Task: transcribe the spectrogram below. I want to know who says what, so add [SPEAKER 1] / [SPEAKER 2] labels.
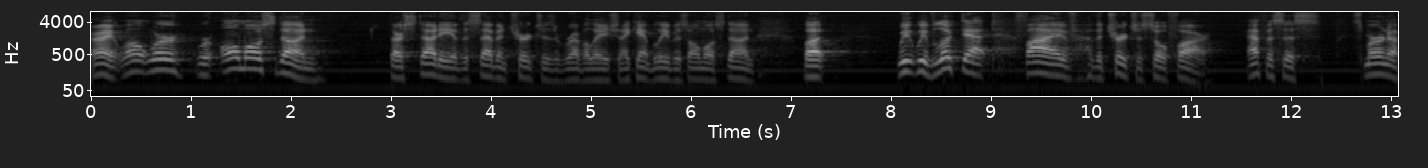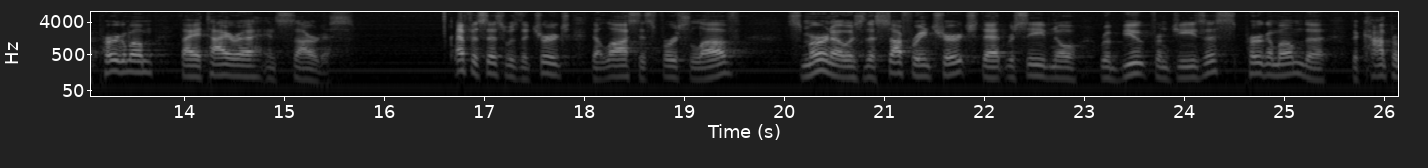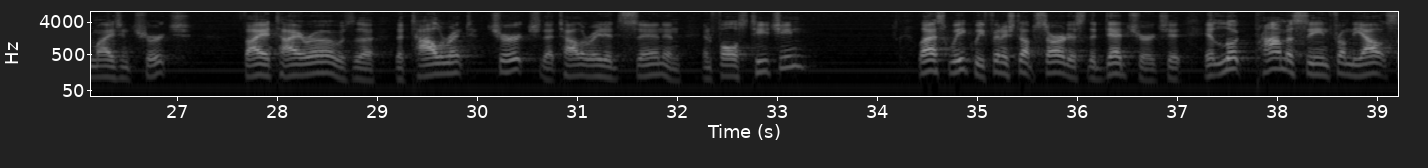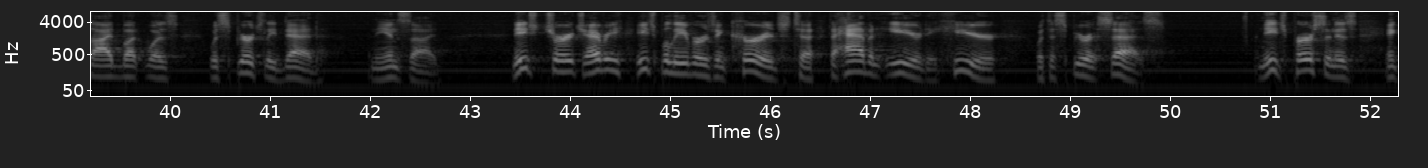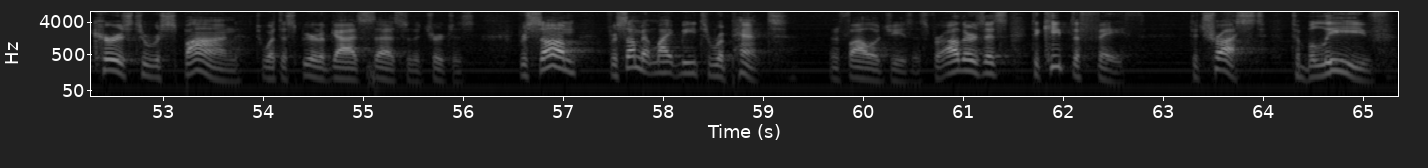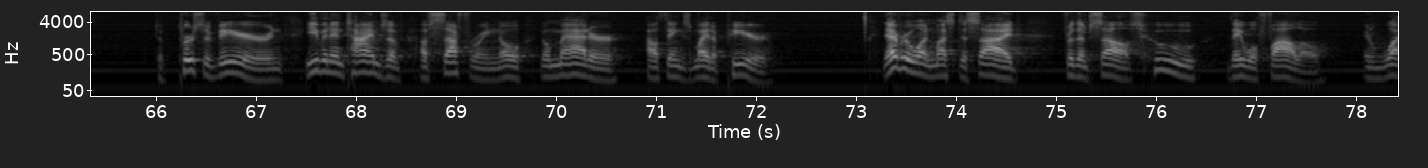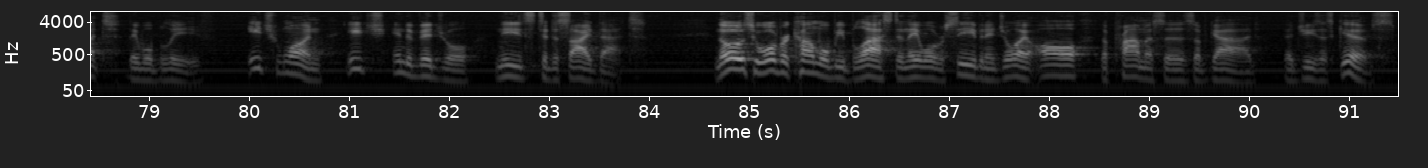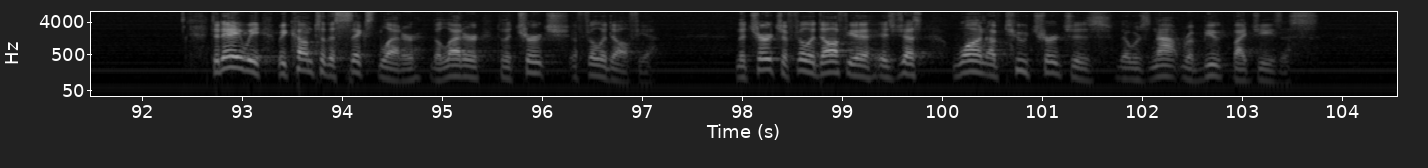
[SPEAKER 1] All right, well, we're, we're almost done with our study of the seven churches of Revelation. I can't believe it's almost done. But we, we've looked at five of the churches so far Ephesus, Smyrna, Pergamum, Thyatira, and Sardis. Ephesus was the church that lost its first love. Smyrna was the suffering church that received no rebuke from Jesus. Pergamum, the, the compromising church. Thyatira was the, the tolerant church that tolerated sin and, and false teaching. Last week we finished up Sardis, the dead church. It, it looked promising from the outside, but was, was spiritually dead on the inside. In each church, every, each believer is encouraged to, to have an ear to hear what the Spirit says. And each person is encouraged to respond to what the Spirit of God says to the churches. For some, for some, it might be to repent and follow Jesus. For others, it's to keep the faith, to trust, to believe, to persevere, and even in times of, of suffering, no, no matter how things might appear. Everyone must decide for themselves who they will follow and what they will believe. Each one, each individual needs to decide that. Those who overcome will be blessed and they will receive and enjoy all the promises of God that Jesus gives. Today, we, we come to the sixth letter, the letter to the Church of Philadelphia. The Church of Philadelphia is just one of two churches that was not rebuked by Jesus.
